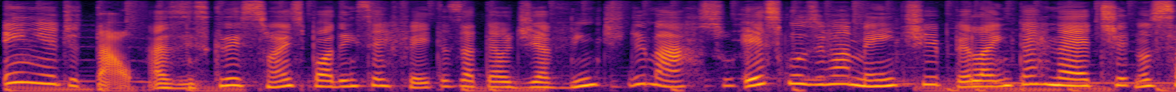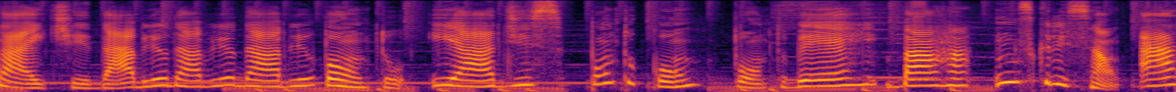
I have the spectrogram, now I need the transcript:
em edital. As inscrições podem ser feitas até o dia 20 de março, exclusivamente pela internet, no site www.iades.com.br/inscrição. A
